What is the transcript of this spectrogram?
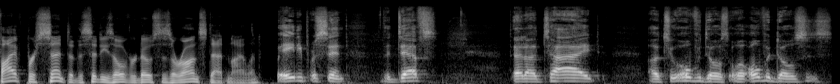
5% of the city's overdoses are on Staten Island. 80% of the deaths that are tied uh, to overdose or overdoses,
